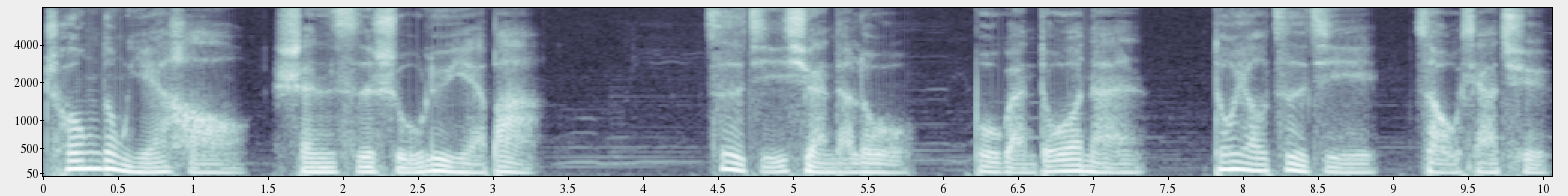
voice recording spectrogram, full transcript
冲动也好，深思熟虑也罢，自己选的路，不管多难，都要自己走下去。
